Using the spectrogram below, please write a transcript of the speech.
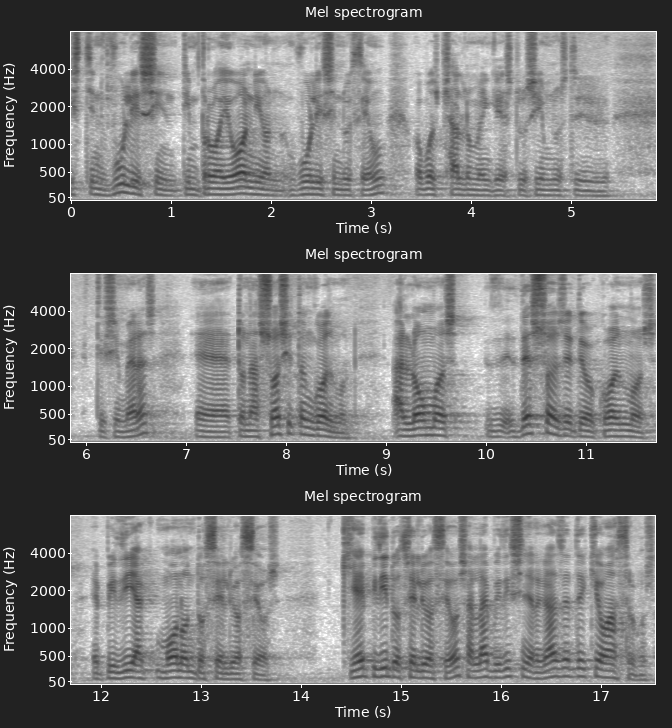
στην βούληση, την προαιώνιον βούληση του Θεού, όπως ψάλλουμε και στους ύμνους της ημέρας, ε, το να σώσει τον κόσμο. Αλλά όμως δεν σώζεται ο κόσμος επειδή μόνο το θέλει ο Θεός και επειδή το θέλει ο Θεός, αλλά επειδή συνεργάζεται και ο άνθρωπος.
